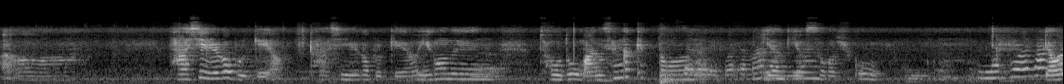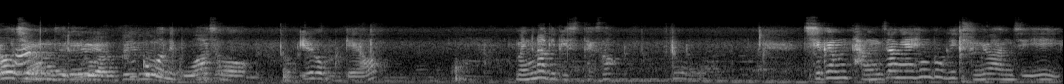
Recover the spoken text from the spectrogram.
어, 다시 읽어볼게요. 다시 읽어볼게요. 이거는 저도 많이 생각했던 이야기였어가지고 여러 질문들을 한꺼번에 모아서 읽어볼게요. 음, 맥락이 비슷해서 지금 당장의 행복이 중요한지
